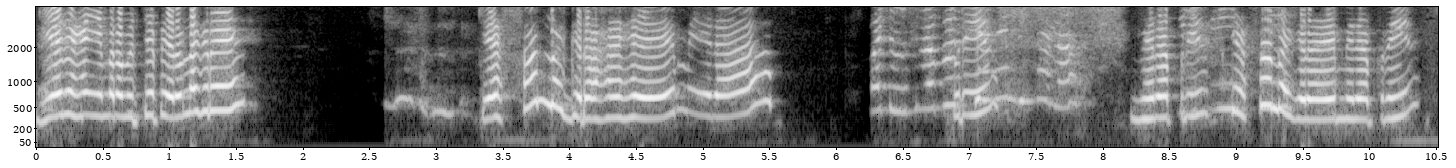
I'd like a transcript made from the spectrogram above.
ये रहे ये मेरा बच्चा प्यारा लग रहा है? कैसा लग रहा है मेरा पर दूसरा प्रिंस? मेरा प्रिंस कैसा लग रहा है मेरा प्रिंस?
